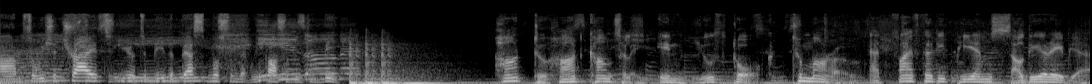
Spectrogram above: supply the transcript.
Um, so we should try to, you know, to be the best Muslim that we possibly can be. Heart-to-heart counseling in Youth Talk tomorrow at 5.30 p.m. Saudi Arabia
